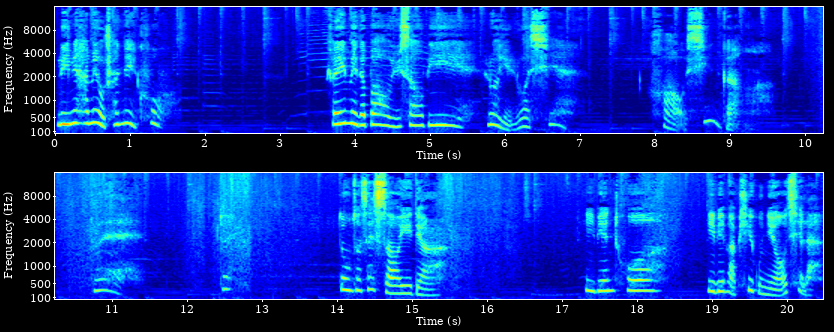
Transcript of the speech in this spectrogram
里面还没有穿内裤，肥美的鲍鱼骚逼若隐若现，好性感啊！对，对。动作再骚一点儿，一边脱，一边把屁股扭起来，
